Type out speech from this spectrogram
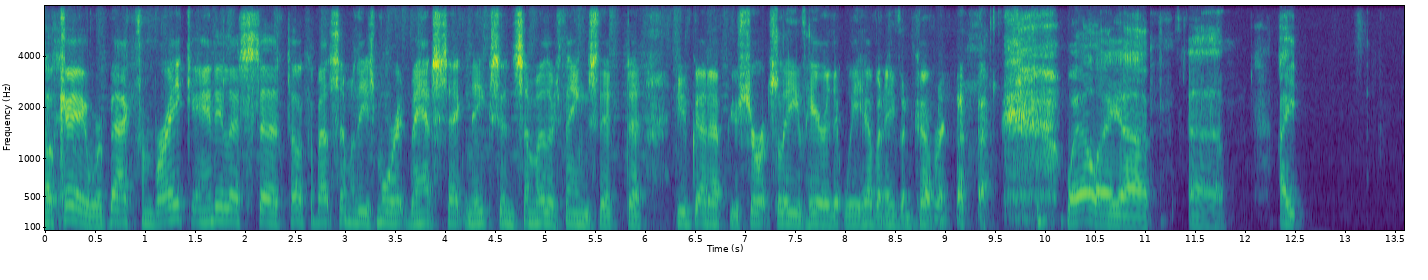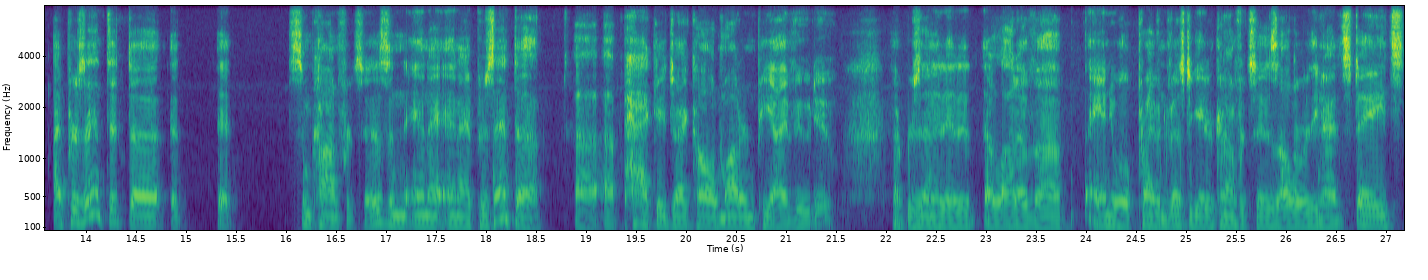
Okay, we're back from break. Andy, let's uh, talk about some of these more advanced techniques and some other things that uh, you've got up your short sleeve here that we haven't even covered. well, I, uh, uh, I, I present at, uh, at, at, some conferences and, and, I, and I present a, a, a package I call Modern PI Voodoo. I presented it at a lot of uh, annual private investigator conferences all over the United States,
